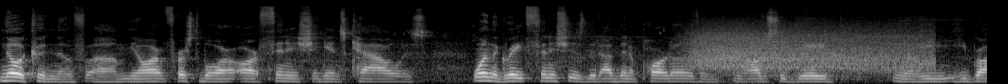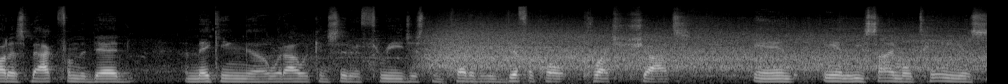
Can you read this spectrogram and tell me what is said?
No, it couldn't have. Um, you know, our, first of all, our, our, finish against Cal is one of the great finishes that I've been a part of, and you know, obviously Gabe, you know, he, he brought us back from the dead and making uh, what I would consider three just incredibly difficult clutch shots, and and we simultaneous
